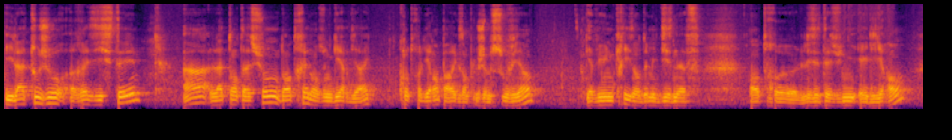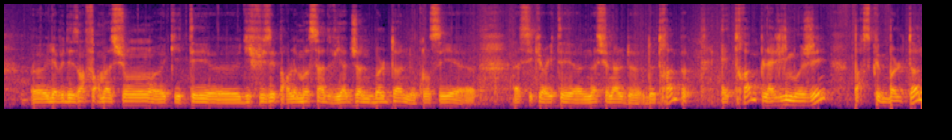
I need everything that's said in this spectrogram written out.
il a toujours résisté à la tentation d'entrer dans une guerre directe contre l'Iran, par exemple. Je me souviens, il y avait eu une crise en 2019 entre les États-Unis et l'Iran. Euh, il y avait des informations euh, qui étaient euh, diffusées par le Mossad via John Bolton, le conseiller à la sécurité nationale de, Trump. Et Trump l'a limogé parce que Bolton,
